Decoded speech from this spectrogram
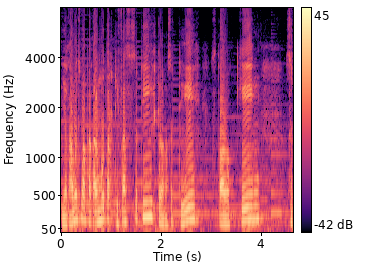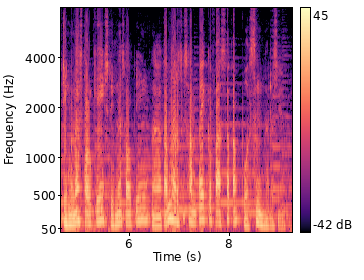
ya kamu cuma bakal muter di fase sedih doang sedih, stalking, sedih mana stalking, sedih mana stalking. Nah, kamu harusnya sampai ke fase kamu bosen harusnya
